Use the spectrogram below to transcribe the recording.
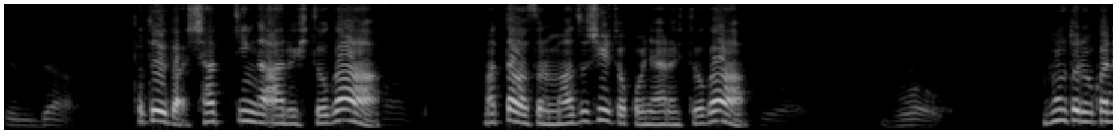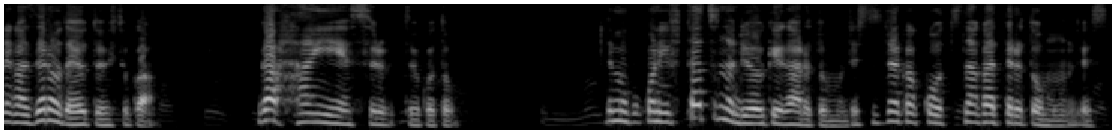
例えば借金がある人が、またはその貧しいところにある人が、本当にお金がゼロだよという人が、が繁栄するということ。でもここに2つの領域があると思うんです。それがこうつながってると思うんです。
